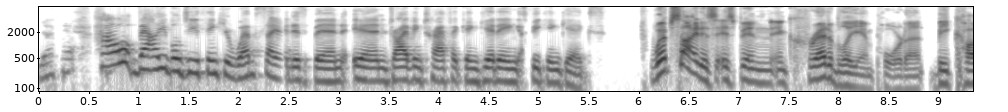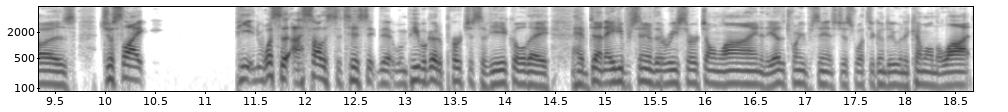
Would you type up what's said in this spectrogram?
yeah. How valuable do you think your website has been in driving traffic and getting speaking gigs? Website has, has been incredibly important because just like what's the, I saw the statistic that when people go to purchase a vehicle, they have done 80% of their research online and the other 20% is just what they're going to do when they come on the lot.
